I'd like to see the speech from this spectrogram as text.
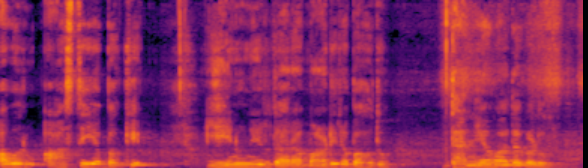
ಅವರು ಆಸ್ತಿಯ ಬಗ್ಗೆ ಏನು ನಿರ್ಧಾರ ಮಾಡಿರಬಹುದು? ಧನ್ಯವಾದಗಳು.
